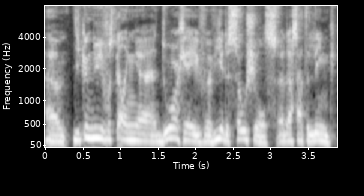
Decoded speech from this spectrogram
Ehm, je kunt nu je voorspelling eh, doorgeven via de socials. Eh, daar staat de link.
